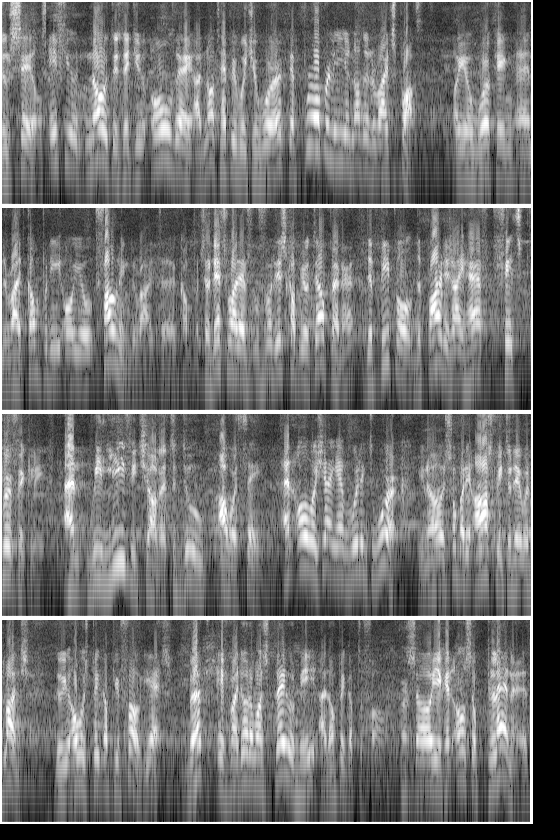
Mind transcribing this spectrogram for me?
do sales. If you notice that you all day are not happy with your work, then probably you're not in the right spot. Or you're working in the right company, or you're founding the right uh, company. So that's why for this company, Hotel Planner, the people, the parties I have fits perfectly. And we leave each other to do our thing. And always, yeah, you have willing to work. You know, somebody asked me today with lunch, do you always pick up your phone? Yes. But if my daughter wants to play with me, I don't pick up the phone. So you can also plan it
